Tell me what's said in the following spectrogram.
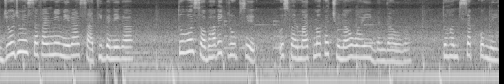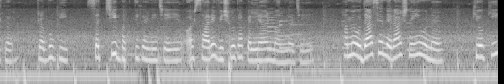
जो जो इस सफ़र में मेरा साथी बनेगा तो वो स्वाभाविक रूप से उस परमात्मा का चुना हुआ ही बंदा होगा। तो हम सबको मिलकर प्रभु की सच्ची भक्ति करनी चाहिए और सारे विश्व का कल्याण मांगना चाहिए। हमें उदास या निराश नहीं होना है, क्योंकि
